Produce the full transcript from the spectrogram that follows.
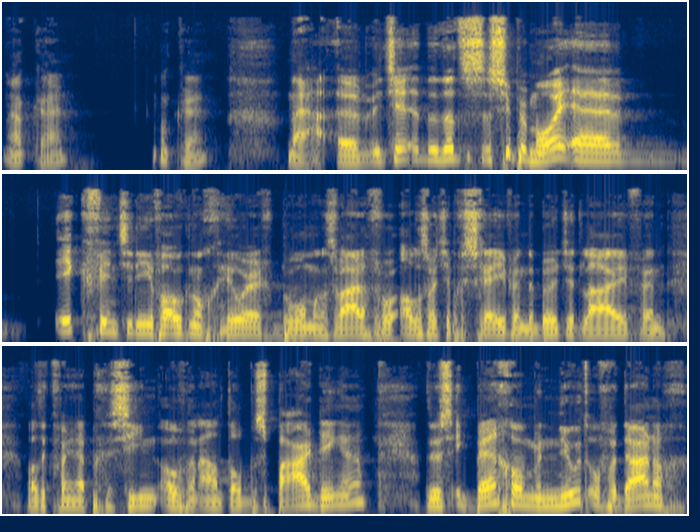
Oké, okay. oké. Okay. Nou ja, uh, weet je, dat is super mooi. Uh, ik vind je in ieder geval ook nog heel erg bewonderenswaardig voor alles wat je hebt geschreven en de budget live en wat ik van je heb gezien over een aantal bespaardingen. Dus ik ben gewoon benieuwd of we daar nog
